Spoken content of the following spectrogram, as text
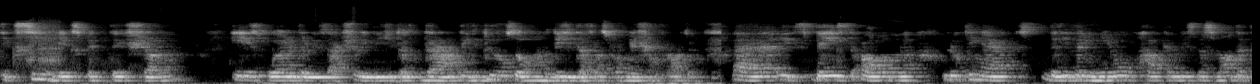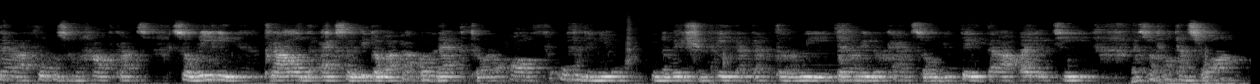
exceed the expectation is where there is actually digital, there are also digital transformation project. Uh, it's based on looking at delivering new healthcare business model that are focused on outcomes. So really, cloud acts a bit of a, a connector of all the new innovation area that uh, we generally look at, so big data, IoT, and so forth and so on.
